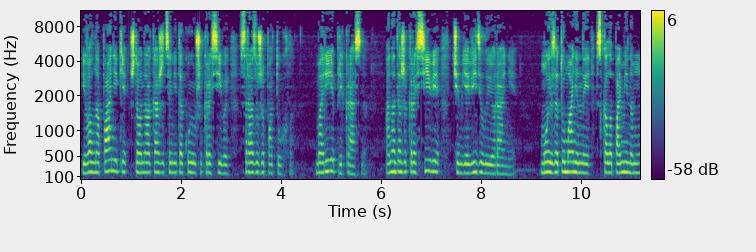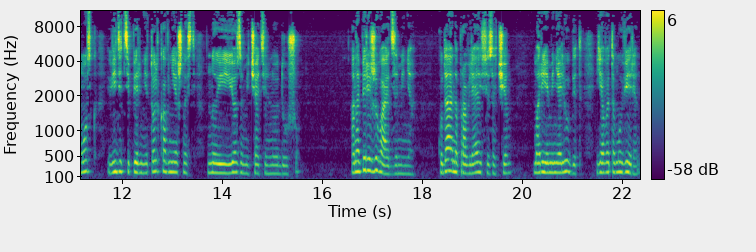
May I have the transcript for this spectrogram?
и волна паники, что она окажется не такой уж и красивой, сразу же потухла. Мария прекрасна. Она даже красивее, чем я видел ее ранее. Мой затуманенный скалопамином мозг видит теперь не только внешность, но и ее замечательную душу. Она переживает за меня. Куда я направляюсь и зачем? Мария меня любит, я в этом уверен.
